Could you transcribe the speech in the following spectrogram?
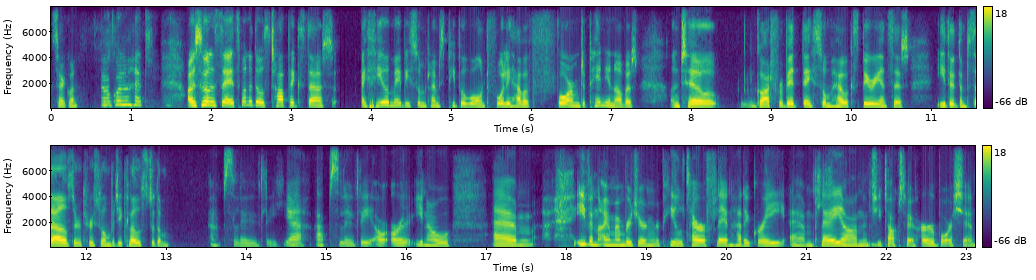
sorry, go on. Oh, go on ahead. I was going to say it's one of those topics that I feel maybe sometimes people won't fully have a formed opinion of it until, God forbid, they somehow experience it either themselves or through somebody close to them. Absolutely. Yeah, absolutely. Or, or you know, um, even I remember during repeal, Tara Flynn had a great um, play on, and she talked about her abortion.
